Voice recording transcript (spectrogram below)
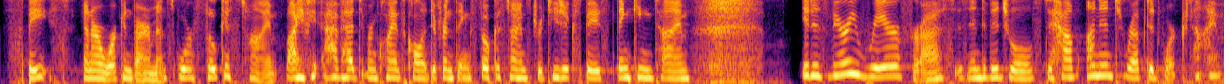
space in our work environments or focus time. I have had different clients call it different things focus time, strategic space, thinking time. It is very rare for us as individuals to have uninterrupted work time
